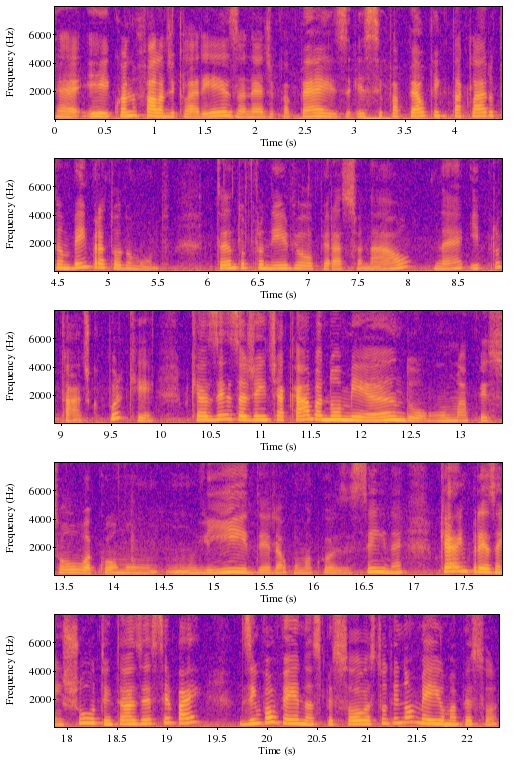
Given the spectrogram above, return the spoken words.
É, e quando fala de clareza, né, de papéis, esse papel tem que estar tá claro também para todo mundo, tanto para o nível operacional, né, e para o tático. Por quê? Porque às vezes a gente acaba nomeando uma pessoa como um, um líder, alguma coisa assim, né? Porque a empresa é enxuta, então às vezes você vai desenvolvendo as pessoas, tudo e nomeia uma pessoa.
